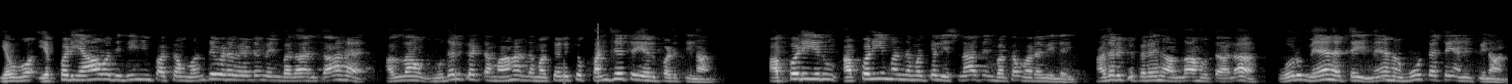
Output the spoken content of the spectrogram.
எவ்வ- எப்படியாவது தீனின் பக்கம் வந்துவிட வேண்டும் என்பதற்காக அல்லாஹ் முதல் கட்டமாக அந்த மக்களுக்கு பஞ்சத்தை ஏற்படுத்தினான். அப்படியும் அப்படியும் அந்த மக்கள் இஸ்லாத்தின் பக்கம் வரவில்லை. அதற்கு பிறகு அல்லாஹு தாலா ஒரு மேகத்தை மேக மூட்டத்தை அனுப்பினான்.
